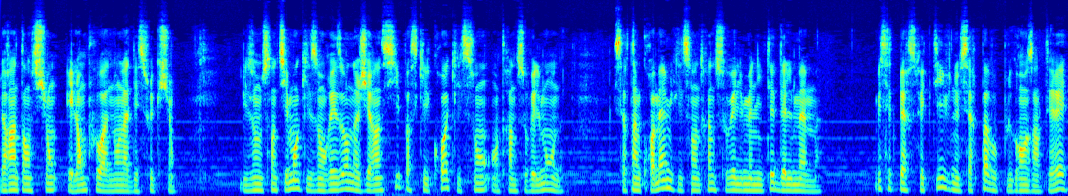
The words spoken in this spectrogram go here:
Leur intention est l'emploi, non la destruction. Ils ont le sentiment qu'ils ont raison d'agir ainsi parce qu'ils croient qu'ils sont en train de sauver le monde. Certains croient même qu'ils sont en train de sauver l'humanité d'elle-même. Mais cette perspective ne sert pas vos plus grands intérêts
